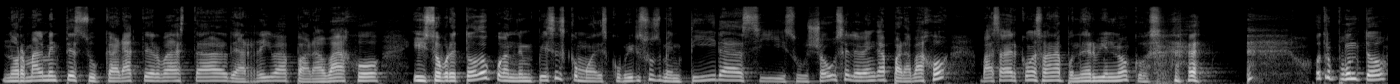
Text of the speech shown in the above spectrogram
Normalmente su carácter va a estar de arriba para abajo y sobre todo cuando empieces como a descubrir sus mentiras y su show se le venga para abajo, vas a ver cómo se van a poner bien locos. Otro punto,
